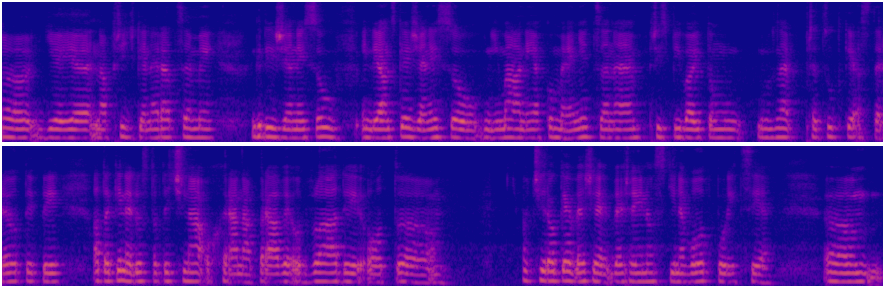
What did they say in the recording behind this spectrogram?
eh, děje napříč generacemi kdy ženy jsou, indiánské ženy jsou vnímány jako méně cené, přispívají tomu různé předsudky a stereotypy a taky nedostatečná ochrana právě od vlády, od, eh, od široké veře, veřejnosti nebo od policie. Um,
